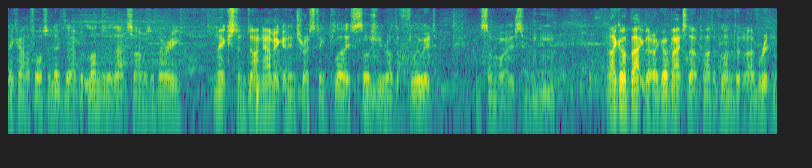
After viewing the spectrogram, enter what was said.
they can't afford to live there. But London at that time was a very mixed and dynamic and interesting place, socially rather fluid in some ways. you know. And I go back there, I go back to that part of London, and I've written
